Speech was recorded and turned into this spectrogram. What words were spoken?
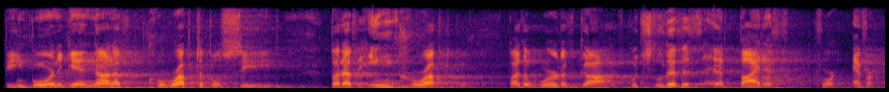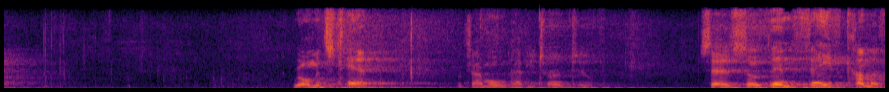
Being born again, not of corruptible seed, but of incorruptible, by the Word of God, which liveth and abideth forever. Romans 10, which I won't have you turn to says, So then faith cometh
